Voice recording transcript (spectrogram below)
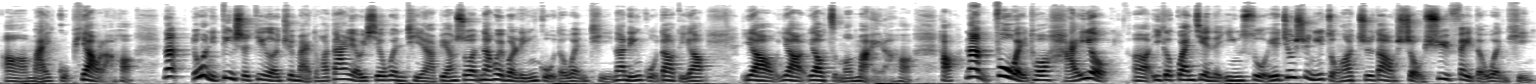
啊、买股票啦哈。那如果你定时定额去买的话，当然有一些问题啊，比方说那会不会领股的问题？那领股到底要要要要怎么买了哈？好，那付委托。还有呃一个关键的因素，也就是你总要知道手续费的问题，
